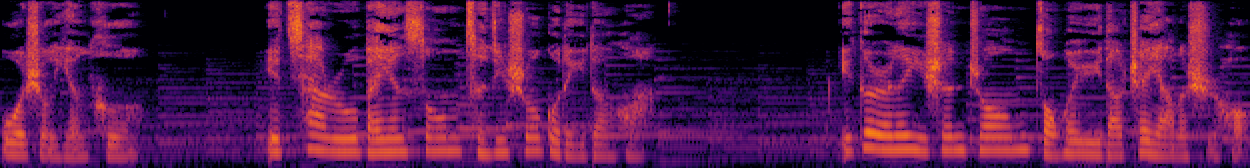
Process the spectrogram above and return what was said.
握手言和。也恰如白岩松曾经说过的一段话：一个人的一生中，总会遇到这样的时候，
